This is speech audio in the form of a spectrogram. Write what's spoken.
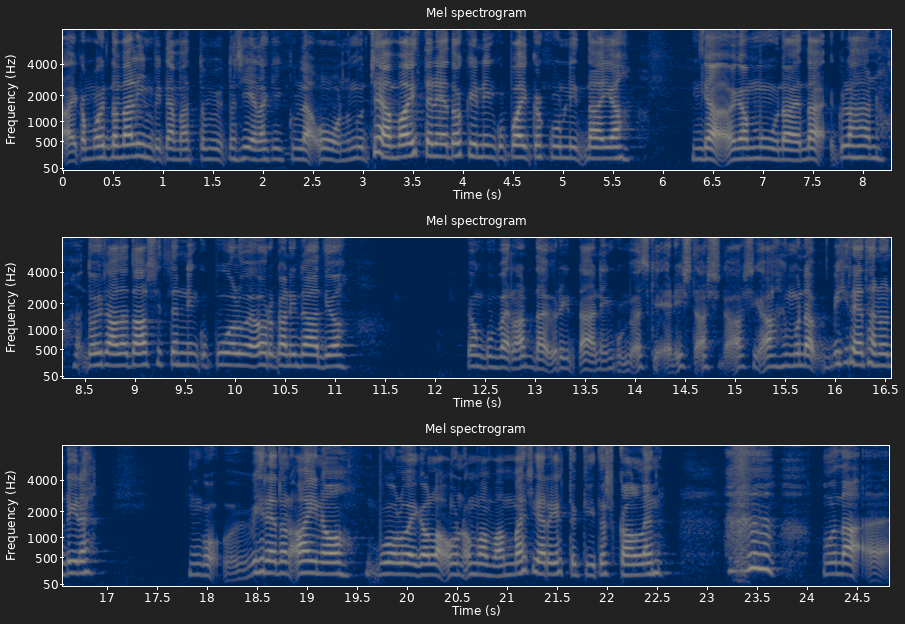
aikamoista välinpitämättömyyttä sielläkin kyllä on, mutta sehän vaihtelee toki niin kuin paikkakunnittain ja, ja, ja muuta. Että kyllähän toisaalta taas sitten niin kuin puolueorganisaatio jonkun verran sitä yrittää niin kuin myöskin edistää sitä asiaa. Mutta vihreäthän on siinä, niin kuin, vihreät on ainoa puolue, jolla on oma vammaisjärjestö, kiitos Kallen. Mutta äh,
